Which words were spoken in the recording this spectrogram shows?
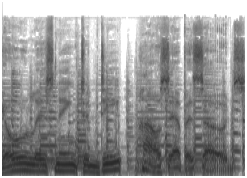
You're listening to Deep House Episodes.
